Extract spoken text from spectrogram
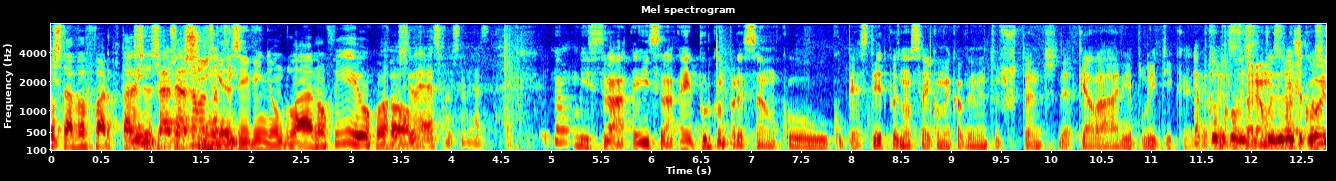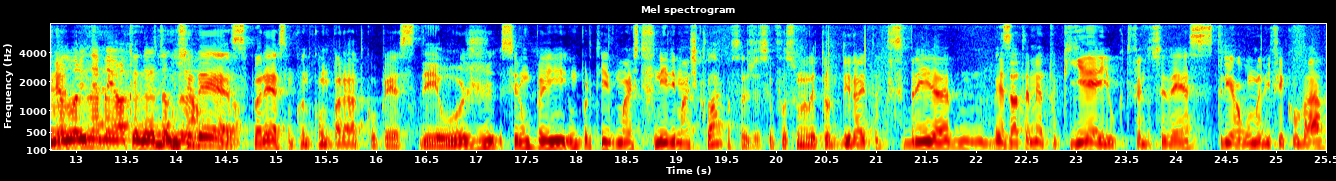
estava farto de taxas de caixinhas e vinham de lá, não fui eu. Foi o CDS, foi o CDS. Não, isso será, isso será por comparação com, com, o PSD, depois não sei como é que, obviamente, os votantes daquela área política é porque eu farão que a direita conservadora ainda é maior que a direita liberal. O CDS parece-me, quando comparado com o PSD hoje, ser um, país, um partido mais definido e mais claro. Ou seja, se eu fosse um eleitor de direita, perceberia exatamente o que é e o que defende o CDS, teria alguma dificuldade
